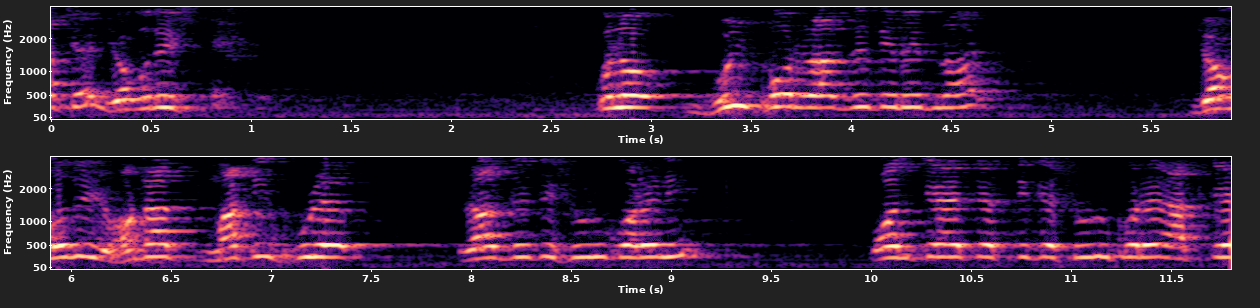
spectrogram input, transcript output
আছে, জগদীশ কোনো ভুলফোর রাজনীতিবিদ নয়। জগদীশ হঠাৎ মাটি খুঁড়ে রাজনীতি শুরু করেনি, পঞ্চায়েতের থেকে শুরু করে আজকে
